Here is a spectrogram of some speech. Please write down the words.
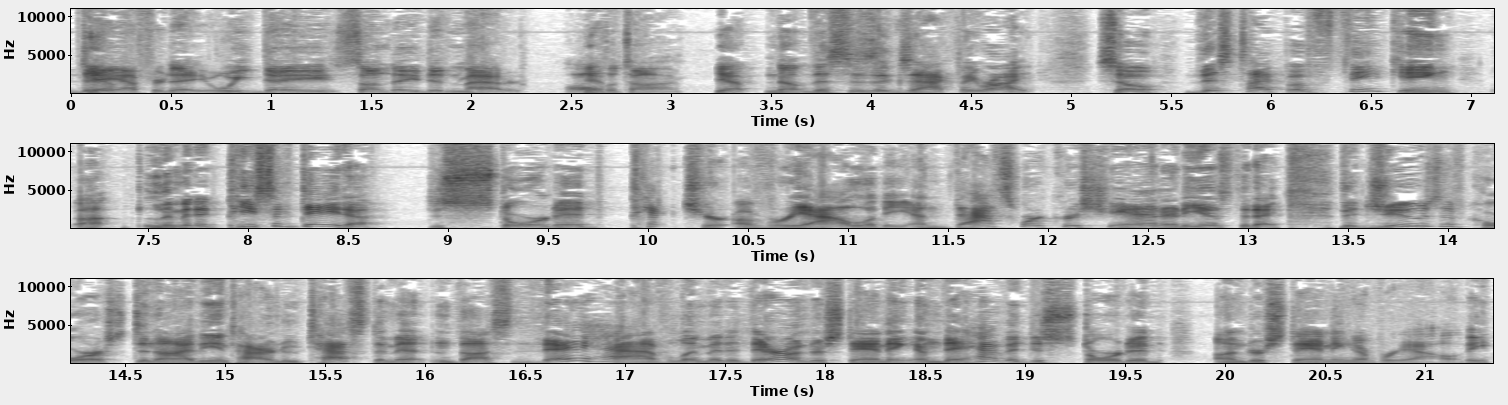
day yep. after day. Weekday, Sunday, didn't matter all yep. the time. Yep. No, this is exactly right. So, this type of thinking, uh, limited piece of data, distorted picture of reality. And that's where Christianity is today. The Jews, of course, deny the entire New Testament, and thus they have limited their understanding and they have a distorted understanding of reality.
